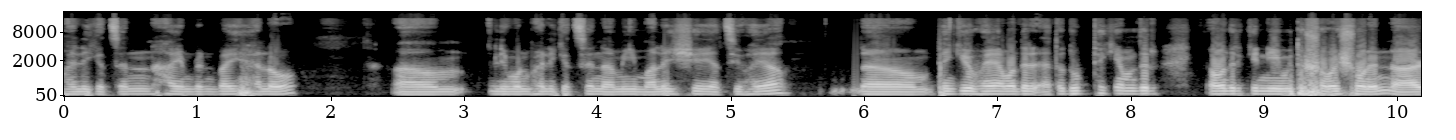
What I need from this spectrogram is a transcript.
ভাই লিখেছেন, হাই ইমরান ভাই, হ্যালো। লিমন ভাই লিখেছেন, আমি মালয়েশিয়ায় আছি ভাইয়া। থ্যাংক ইউ ভাই, আমাদের এত দূর থেকে আমাদের, আমাদেরকে নিয়মিত সবাই শোনেন। আর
